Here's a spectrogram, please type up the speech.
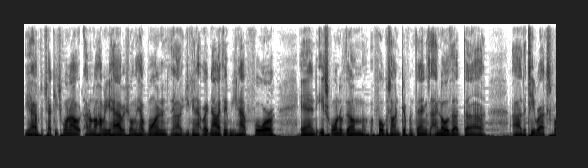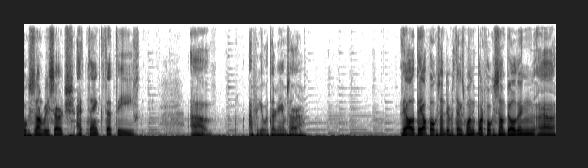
You have to check each one out. I don't know how many you have. If you only have one uh, you can have right now I think we have four and each one of them focus on different things. I know that uh, uh, the T-Rex focuses on research. I think that the uh, I forget what their names are. They all they all focus on different things. One one focuses on building. Uh,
